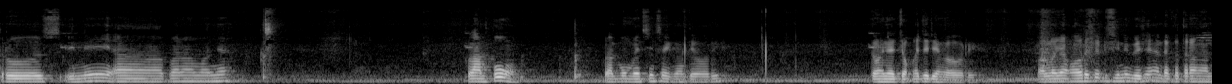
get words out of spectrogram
Terus ini eh, apa namanya? Pelampung. Pelampung bensin saya ganti ori. Itu hanya jok aja dia nggak ori. Kalau yang ori tuh di sini biasanya ada keterangan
